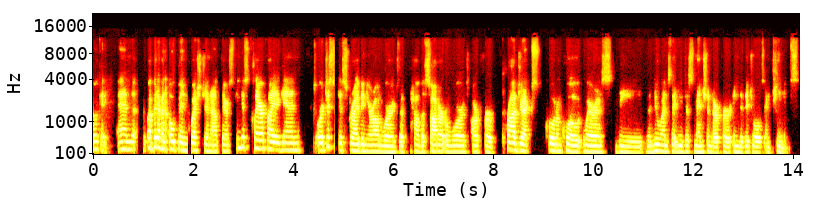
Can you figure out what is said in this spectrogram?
Okay, and a bit of an open question out there. So can you just clarify again, or just describe in your own words that how the Sautter Awards are for projects quote unquote, whereas the the new ones that you just mentioned are for individuals and teams.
